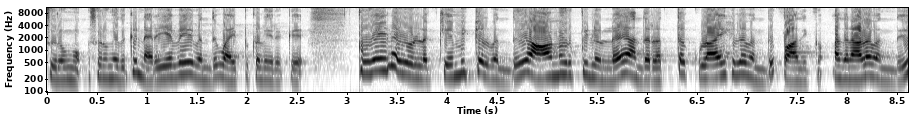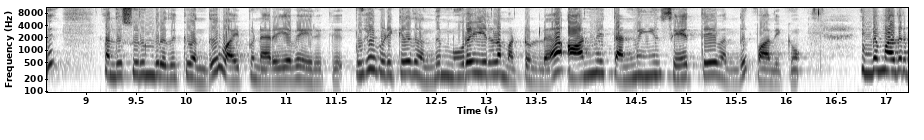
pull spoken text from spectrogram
சுருங்கும். சுருங்கிறதுக்கு நிறையவே வந்து வாய்ப்புகள் இருக்குது புகையில் உள்ள கெமிக்கல் வந்து ஆணுறுப்பில் உள்ள அந்த இரத்த குழாய்களை வந்து பாதிக்கும். அதனால் வந்து அந்த சுருங்குறதுக்கு வந்து வாய்ப்பு நிறையவே இருக்குது புகைப்பிடிக்கிறது வந்து நுரையீரலை மட்டும் இல்லை ஆண்மை தன்மையும் சேர்த்தே வந்து பாதிக்கும். இந்த மாதிரி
